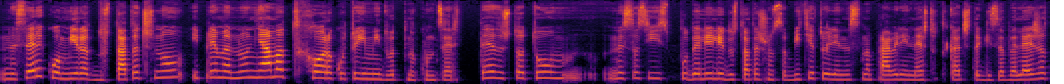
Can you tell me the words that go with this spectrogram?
не се рекламират достатъчно и примерно нямат хора, които им идват на концертите, защото не са си споделили достатъчно събитието или не са направили нещо така, че да ги забележат.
